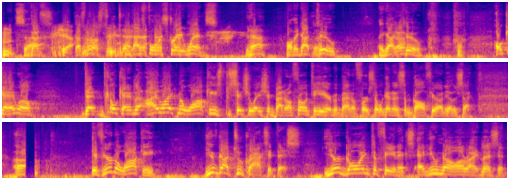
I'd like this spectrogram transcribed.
It's, uh, That's Yeah. that's plus three twenty. That's four straight wins. Yeah. Well, they got two. They got Yeah. two. Okay, well, Okay, I like Milwaukee's situation better. I'll throw it to you here, Babano, first. Then we'll get into some golf here on the other side. Uh, if you're Milwaukee, you've got two cracks at this. You're going to Phoenix, and you know, all right, listen,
